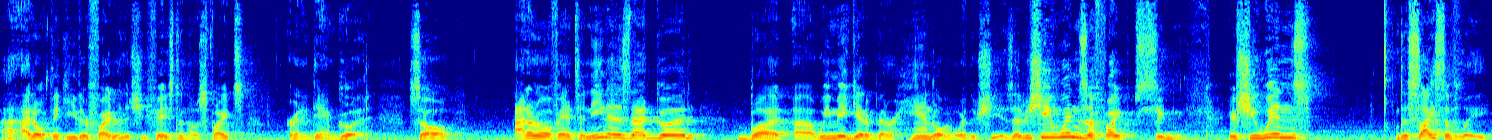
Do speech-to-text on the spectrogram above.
I don't think either fighter that she faced in those fights are any damn good. So I don't know if Antonina is that good, but uh, we may get a better handle on whether she is. If she wins a fight, if she wins decisively,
